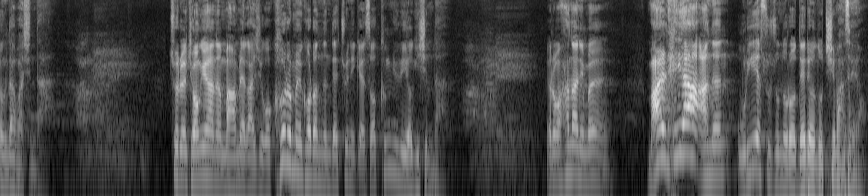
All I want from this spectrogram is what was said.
응답하신다. 주를 경외하는 마음을 가지고 걸음을 걸었는데 주님께서 극률이 여기신다. 여러분 하나님을 말해야 아는 우리의 수준으로 내려놓지 마세요.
